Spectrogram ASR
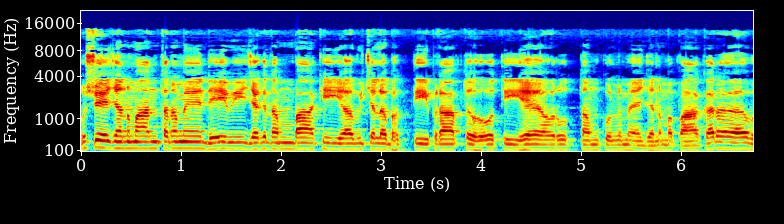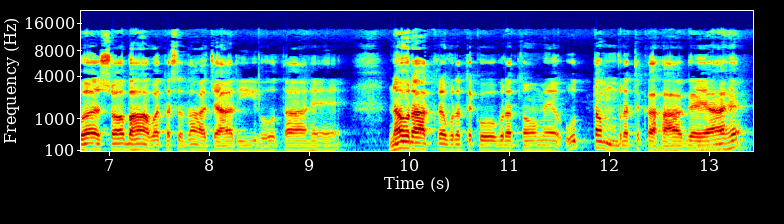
उसे जन्मांतर में देवी जगदम्बा की अविचल भक्ति प्राप्त होती है और उत्तम कुल में जन्म पाकर वह स्वभावत सदाचारी होता है। नवरात्र व्रत को व्रतों में उत्तम व्रत कहा गया है।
